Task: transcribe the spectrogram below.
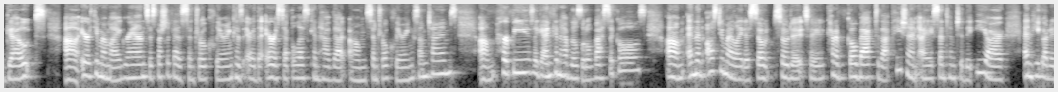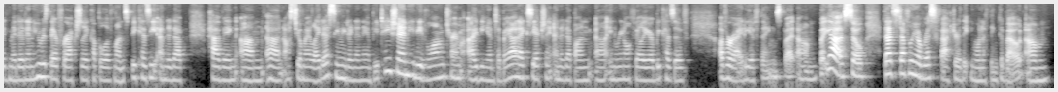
gout, uh, erythema migrans, especially if it has central clearing, because the erysipelas can have that um, central clearing sometimes. Um, herpes, again, can have those little vesicles. Um, and then osteomyelitis. So, so to, to kind of go back to that patient, I sent him to the ER and he got admitted and he was there for actually a couple of months because he ended up having um, an osteomyelitis. He needed an amputation. He needed long-term IV antibiotics. He actually ended up on uh, in renal failure because of a variety of things. But um, but yeah, so that's definitely a risk factor that you want to think about. Um,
